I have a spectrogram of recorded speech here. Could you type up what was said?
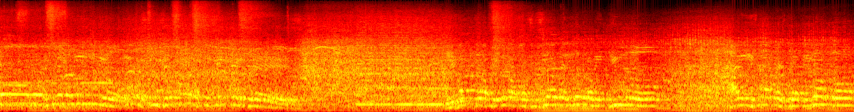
todo ese dominio. Gana su 63. Y va el número 21. Ahí está nuestro piloto,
